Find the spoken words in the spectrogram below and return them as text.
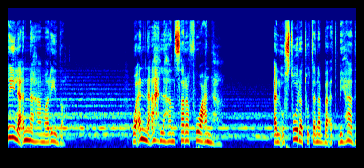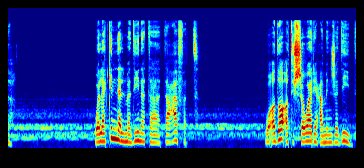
قيل أنها مريضة. وأن أهلها انصرفوا عنها. الأسطورة تنبأت بهذا. ولكن المدينة تعافت. وأضاءت الشوارع من جديد.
